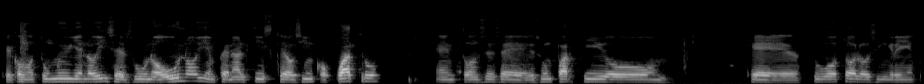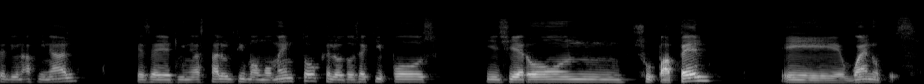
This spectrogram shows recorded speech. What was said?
que, como tú muy bien lo dices, 1-1 y en penaltis quedó 5-4 entonces eh, es un partido que tuvo todos los ingredientes de una final, que se definió hasta el último momento, que los dos equipos hicieron su papel. Y bueno, pues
